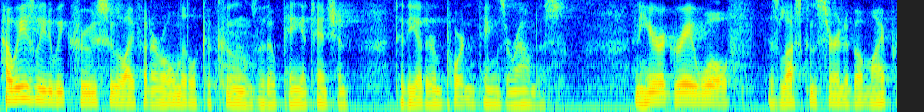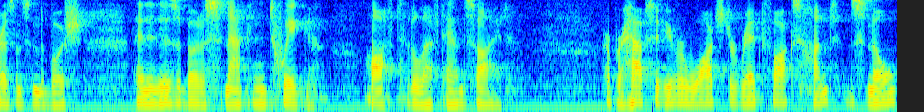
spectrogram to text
How easily do we cruise through life in our own little cocoons without paying attention to the other important things around us? And here a gray wolf is less concerned about my presence in the bush than it is about a snapping twig off to the left-hand side. Or perhaps have you ever watched a red fox hunt in snow?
